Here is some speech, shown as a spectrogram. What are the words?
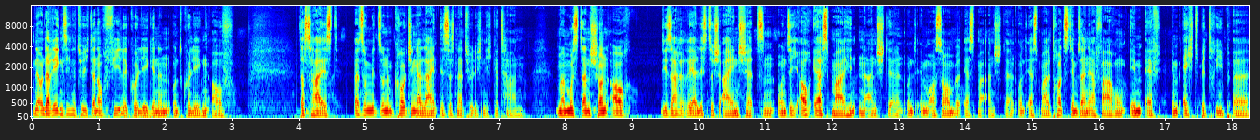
Ja, und da regen sich natürlich dann auch viele Kolleginnen und Kollegen auf. Das heißt, also mit so einem Coaching allein ist es natürlich nicht getan. Man muss dann schon auch die Sache realistisch einschätzen und sich auch erstmal hinten anstellen und im Ensemble erstmal anstellen und erstmal trotzdem seine Erfahrung im, F im Echtbetrieb äh,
